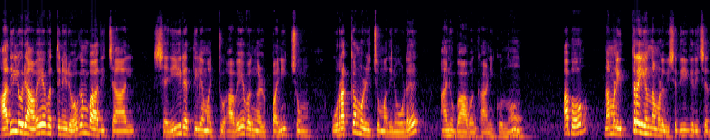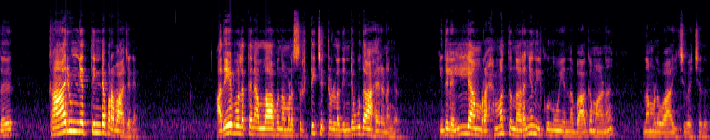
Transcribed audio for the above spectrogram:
അതിൽ ഒരു അവയവത്തിന് രോഗം ബാധിച്ചാൽ ശരീരത്തിലെ മറ്റു അവയവങ്ങൾ പനിച്ചും ഉറക്കമൊഴിച്ചും അതിനോട് അനുഭാവം കാണിക്കുന്നു. അപ്പോൾ നമ്മൾ ഇത്രയും നമ്മൾ വിശദീകരിച്ചത് കാരുണ്യത്തിന്റെ പ്രവാചകൻ. അതേപോലെ തന്നെ അള്ളാഹു നമ്മളെ സൃഷ്ടിച്ചിട്ടുള്ളതിന്റെ ഉദാഹരണങ്ങൾ. ഇതിലെല്ലാം റഹ്മത്ത് നിറഞ്ഞു നിൽക്കുന്നു എന്ന ഭാഗമാണ് നമ്മൾ വായിച്ചു വെച്ചത്.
